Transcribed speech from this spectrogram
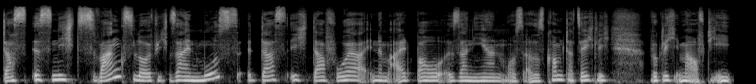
dass es nicht zwangsläufig sein muss, dass ich da vorher in einem Altbau sanieren muss. Also es kommt tatsächlich wirklich immer auf die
